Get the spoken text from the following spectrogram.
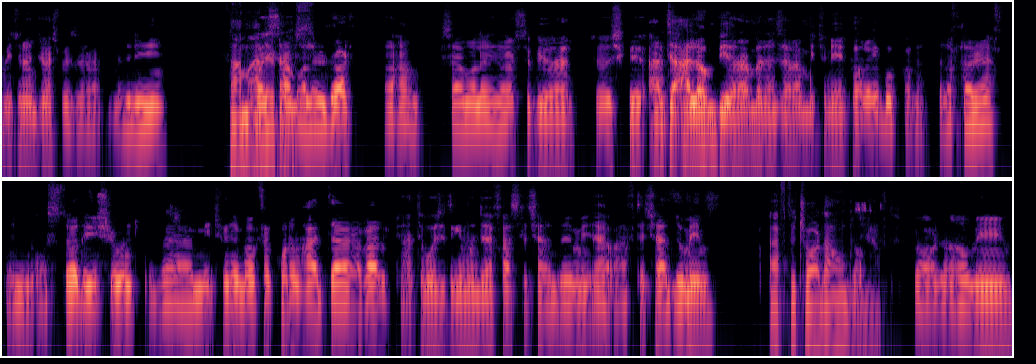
می‌تونن جاش بذارن. می‌دونی؟ سم سم هم سرماله داشت بیارن جاش که البته الان بیارن به نظرم می‌تونه یه کارایی بکنه. بالاخره این استاد ایشون و می‌تونه من فکر کنم حداقل چند بازی دیگه مونده فصل چندمی هفته چندمیم؟ هفته 14 بود هفته. 14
